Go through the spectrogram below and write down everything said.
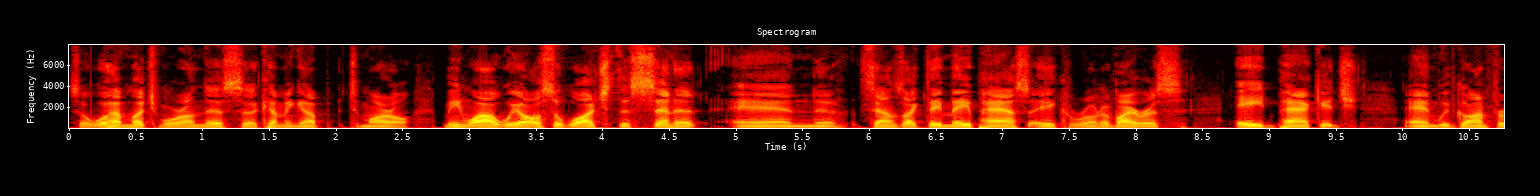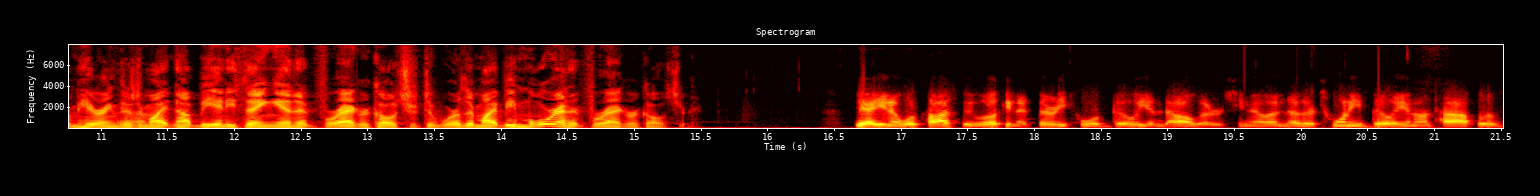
So we'll have much more on this uh, coming up tomorrow. Meanwhile, we also watched the Senate, and uh, sounds like they may pass a coronavirus aid package. And we've gone from hearing yeah. there might not be anything in it for agriculture to where there might be more in it for agriculture. Yeah, you know, we're possibly looking at $34 billion, you know, another 20 billion on top of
